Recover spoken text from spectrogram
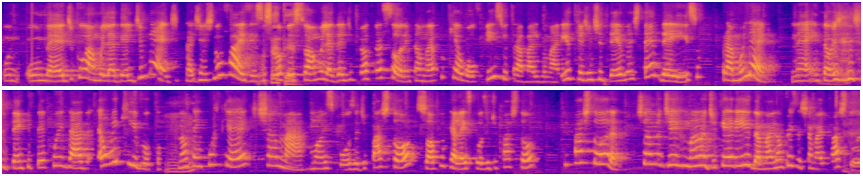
o, o, médico, a mulher dele de médica. A gente não faz isso. O professor, a mulher dele de professora. Então, não é porque é o ofício, o trabalho do marido, que a gente deve estender isso para a mulher né? Então a gente tem que ter cuidado. É um equívoco. Uhum. Não tem por que chamar uma esposa de pastor só porque ela é esposa de pastor de pastora. Chama de irmã, de querida, mas não precisa chamar de pastora.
